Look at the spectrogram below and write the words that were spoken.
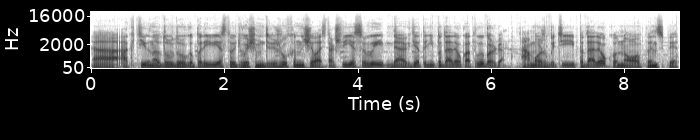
а, активно друг друга приветствовать. В общем, движуха началась. Так что если вы где-то неподалеку от Выборга, а может быть и подалеку, но, в принципе,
